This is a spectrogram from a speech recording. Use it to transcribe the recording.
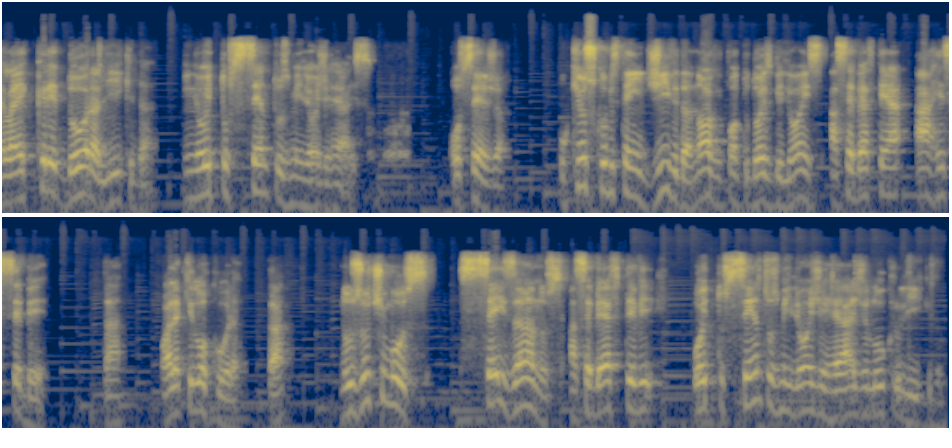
ela é credora líquida em 800 milhões de reais. Ou seja, o que os clubes têm em dívida, 9,2 bilhões, a CBF tem a, a receber, tá? Olha que loucura, tá? Nos últimos seis anos, a CBF teve 800 milhões de reais de lucro líquido.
